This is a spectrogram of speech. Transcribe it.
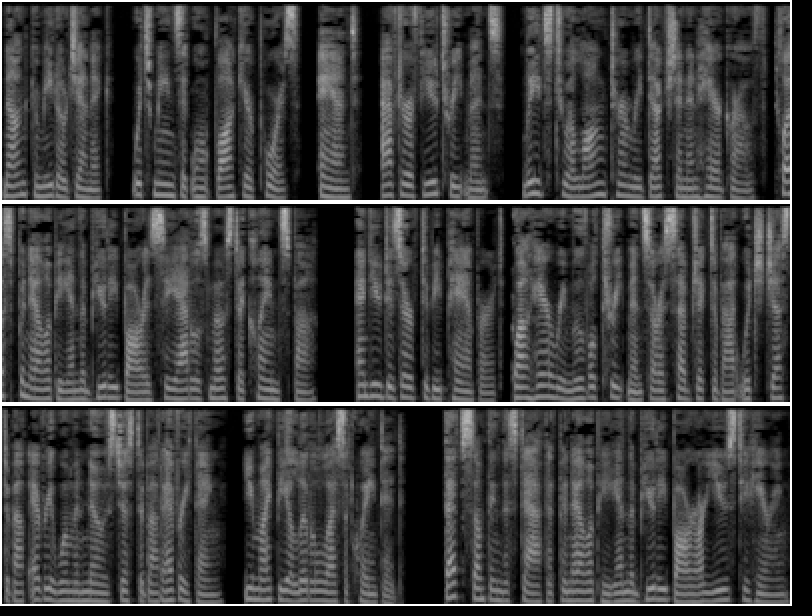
non comedogenic, which means it won't block your pores, and, after a few treatments, leads to a long term reduction in hair growth. Plus, Penelope and the Beauty Bar is Seattle's most acclaimed spa. And you deserve to be pampered. While hair removal treatments are a subject about which just about every woman knows just about everything, you might be a little less acquainted. That's something the staff at Penelope and the Beauty Bar are used to hearing.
